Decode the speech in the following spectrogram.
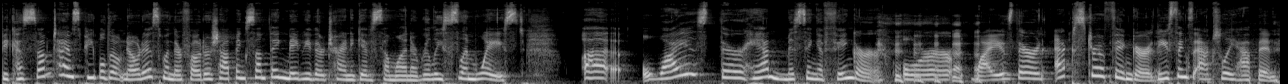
Because sometimes people don't notice when they're photoshopping something. Maybe they're trying to give someone a really slim waist uh, why is their hand missing a finger? Or why is there an extra finger? These things actually happen.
